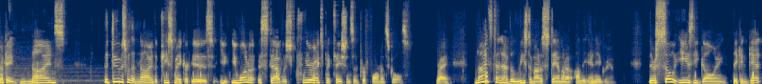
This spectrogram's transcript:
Okay, nines. The do's with a nine, the peacemaker is you, you want to establish clear expectations and performance goals, right? Nines tend to have the least amount of stamina on the Enneagram. They're so easygoing. They can get,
